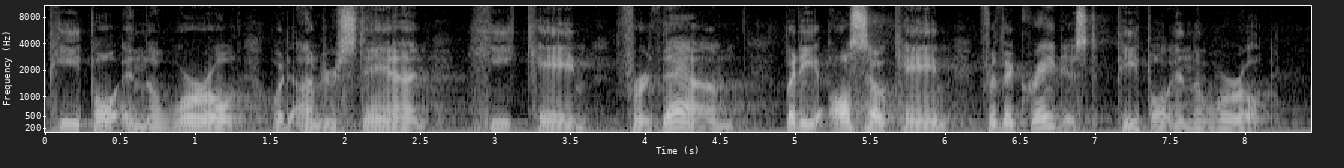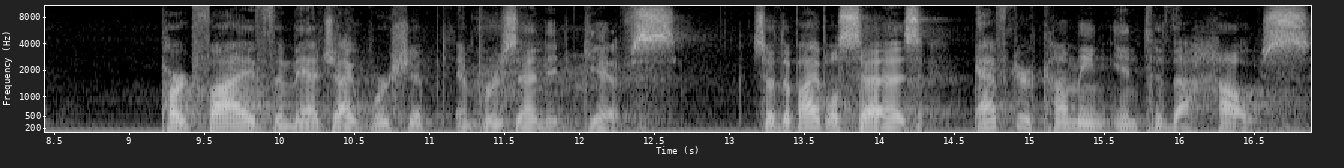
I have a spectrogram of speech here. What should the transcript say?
people in the world would understand he came for them, but he also came for the greatest people in the world. Part 5 the Magi worshiped and presented gifts. So the Bible says, after coming into the house,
